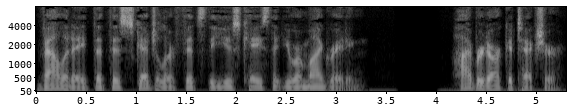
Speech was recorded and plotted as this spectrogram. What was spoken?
Validate that this scheduler fits the use case that you are migrating. Hybrid architecture.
